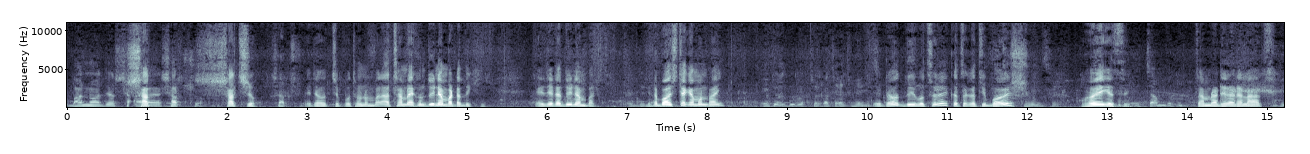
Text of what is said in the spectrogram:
বান্ন হাজার সাত- সাতশো। সাতশো। এটা হচ্ছে প্রথম নাম্বার। আচ্ছা আমরা এখন দুই নাম্বারটা দেখি। এই যেটা দুই নাম্বার। এটা বয়সটা কেমন ভাই? এটাও দুই বছরের কাছাকাছি বয়স হয়ে গেছে। চামড়া ঢেলা ঢেলা আছে।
